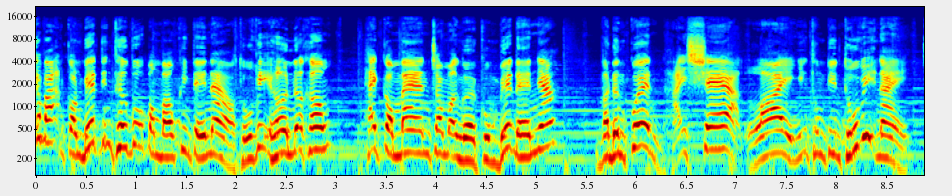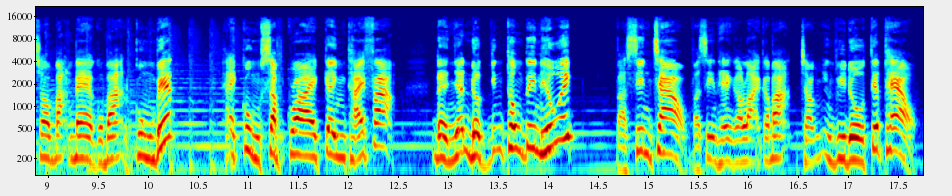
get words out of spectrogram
Các bạn còn biết những thương vụ bong bóng kinh tế nào thú vị hơn nữa không? Hãy comment cho mọi người cùng biết đến nhé. Và đừng quên hãy share, like những thông tin thú vị này cho bạn bè của bạn cùng biết. Hãy cùng subscribe kênh Thái Phạm để nhận được những thông tin hữu ích. Và xin chào và xin hẹn gặp lại các bạn trong những video tiếp theo.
